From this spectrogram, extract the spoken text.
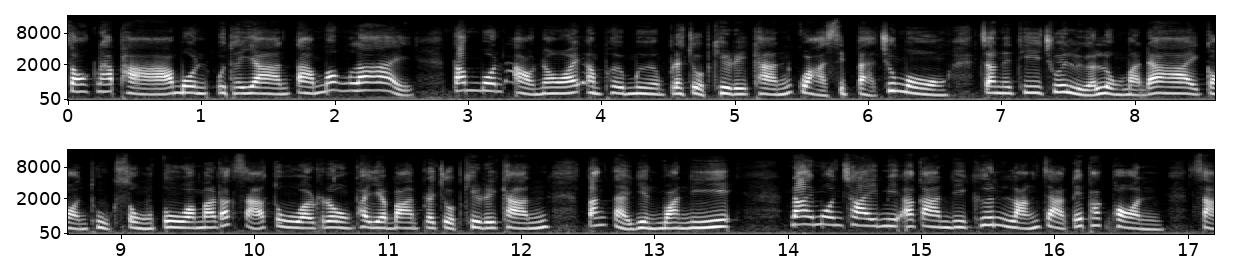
ซอกหน้าผาบนอุทยานตามม่องไล่ตำบลอ่าวน้อยอำเภอเมืองประจวบคีรีขันธ์กว่า 18 ชั่วโมง เจ้าหน้าที่ช่วยเหลือลงมาได้ ก่อนถูกส่งตัวมารักษาตัวโรงพยาบาลประจวบคีรีขันธ์ตั้งแต่เย็นวันนี้ นายมนชัยมีอาการดีขึ้นหลังจากได้พักผ่อน สา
